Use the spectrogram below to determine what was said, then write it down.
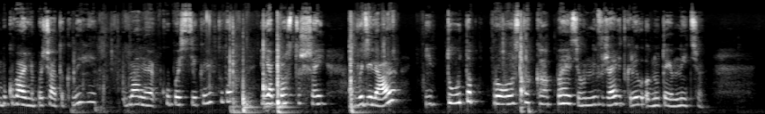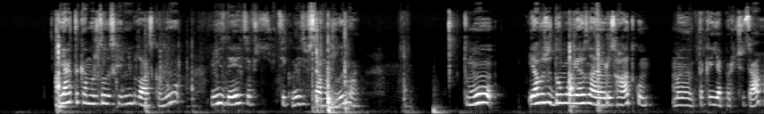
Буквально початок книги. В мене купа стікерів туди. І я просто ще й виділяю. І тут просто капець, вони вже відкрили одну таємницю. Як таке можливо, скажіть будь ласка, ну, мені здається, в цій книзі все можливо. Тому я вже думаю, я знаю розгадку. У мене таке є перечуття.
